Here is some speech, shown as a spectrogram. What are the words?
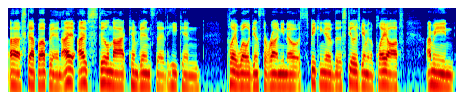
uh, step up in. I I'm still not convinced that he can play well against the run. You know, speaking of the Steelers game in the playoffs, I mean,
